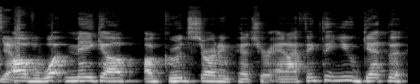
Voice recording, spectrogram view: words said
Yeah. of what make up a good starting pitcher, and I think that you get the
